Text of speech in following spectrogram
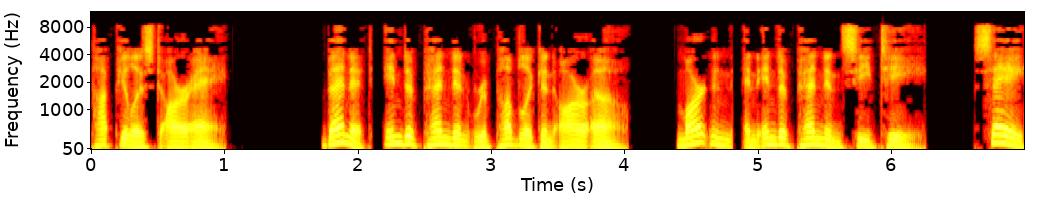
populist R.A. Bennett, Independent Republican R.O. Martin, and Independent C.T. Say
